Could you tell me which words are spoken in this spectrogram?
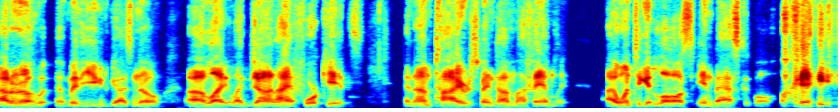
I don't know how many of you guys know. Uh, like like John, I have four kids, and I'm tired of spending time with my family. I want to get lost in basketball. Okay.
